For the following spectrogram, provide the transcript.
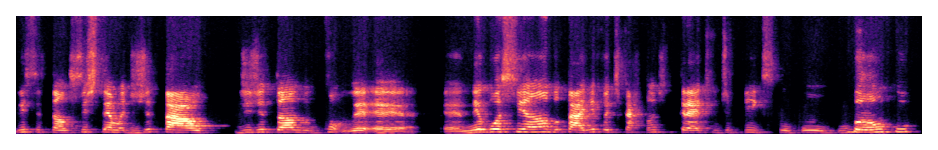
licitando sistema digital, digitando, é, é, é, negociando tarifa de cartão de crédito de Pix com, com, com o banco.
